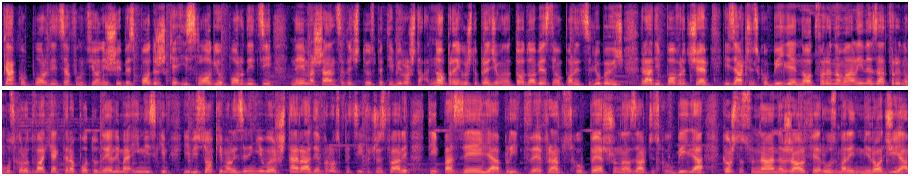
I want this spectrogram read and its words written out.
kako porodica funkcioniše i bez podrške i sloge u porodici nema šanse da ćete uspeti bilo šta. No, pre nego što pređemo na to, da objasnimo porodica Ljubojević Ljubović radi povrće i začinsko bilje na otvorenom, ali i na zatvorenom, u skoro 2 hektara po tunelima i niskim i visokim, ali zanimljivo je šta rade. Vrlo specifične stvari tipa zelja, blitve, francuskog peršuna, začinskog bilja, kao što su nana, žalfe, ruzmarin, mirođija.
